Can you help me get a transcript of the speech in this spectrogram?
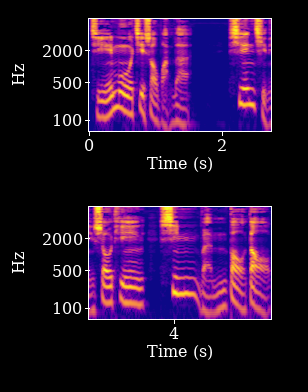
节目介绍完了，先请您收听新闻报道。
